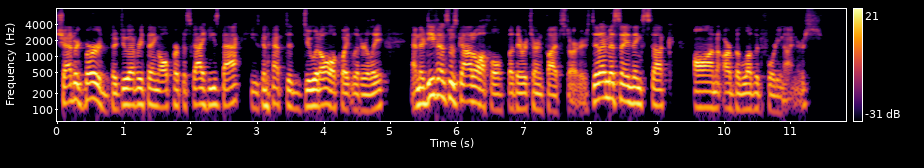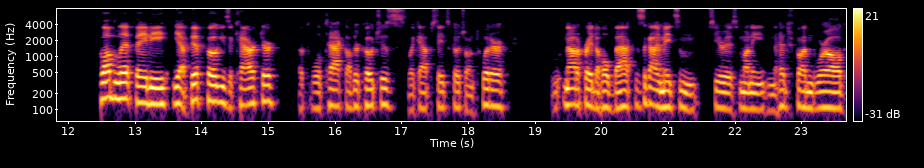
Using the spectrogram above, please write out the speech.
Shadrick Byrd, their do everything, all purpose guy. He's back. He's going to have to do it all, quite literally. And their defense was god awful, but they returned five starters. Did I miss anything stuck on our beloved 49ers? Club lit, baby. Yeah, Biff Poggi's a character that will attack other coaches, like App State's coach on Twitter. not afraid to hold back. This is a guy who made some serious money in the hedge fund world,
